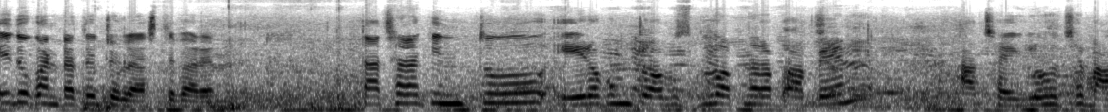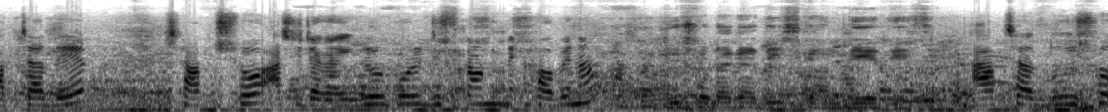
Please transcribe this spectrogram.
এই দোকানটাতে চলে আসতে পারেন। তাছাড়া কিন্তু এইরকম টপসগুলো আপনারা পাবেন। আচ্ছা এগুলো হচ্ছে বাচ্চাদের সাতশো আশি টাকা। এগুলোর উপরে ডিসকাউন্ট হবে না? দুশো টাকা ডিসকাউন্ট দিয়ে দিয়েছি। আচ্ছা দুইশো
